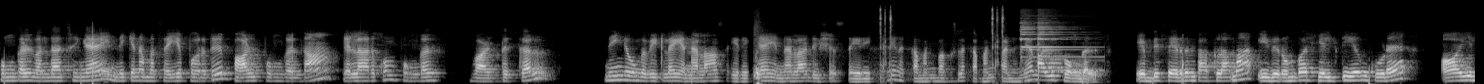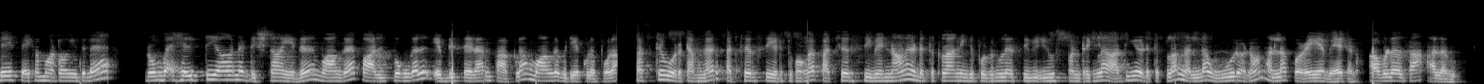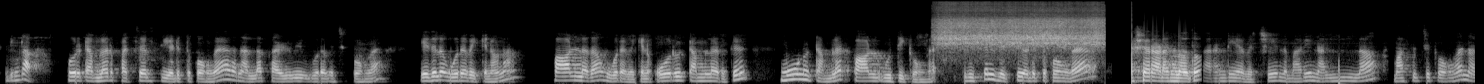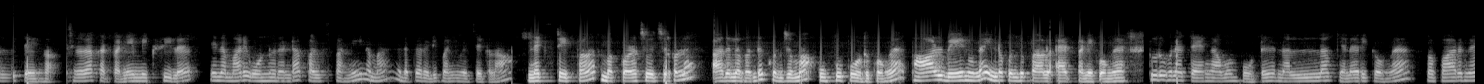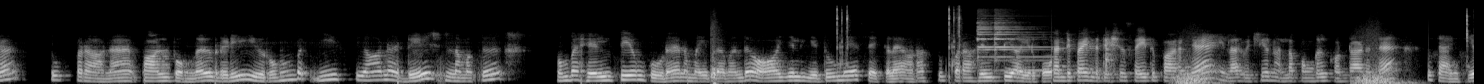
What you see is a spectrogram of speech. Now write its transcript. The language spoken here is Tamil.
பொங்கல் வந்தாச்சுங்க. இன்னைக்கு நம்ம செய்ய போகிறது பால் பொங்கல் தான். எல்லாருக்கும் பொங்கல் வாழ்த்துக்கள். நீங்கள் உங்கள் வீட்டில் என்னெல்லாம் செய்கிறீங்க என்னெல்லாம் டிஷ்ஷஸ் செய்கிறீங்கன்னு எனக்கு கமெண்ட் பாக்ஸில் கமெண்ட் பண்ணுங்கள் பால் பொங்கல் எப்படி செய்கிறதுன்னு பார்க்கலாமா? இது ரொம்ப ஹெல்த்தியும் கூட. ஆயிலே சேர்க்க மாட்டோம் இதில். ரொம்ப ஹெல்த்தியான டிஷ் தான் இது. வாங்க பால் பொங்கல் எப்படி செய்யலாம்னு பார்க்கலாம். வாங்க வீடியோக்குள்ளே போகலாம் ஃபஸ்ட்டு ஒரு டம்ளர் பச்சரிசி எடுத்துக்கோங்க. பச்சரிசி வேணாலும் எடுத்துக்கலாம். நீங்கள் புழுங்கலரிசி யூஸ் பண்ணுறீங்களா அதையும் எடுத்துக்கலாம். நல்லா ஊறணும் நல்லா குழைய வேகணும். அவ்வளோதான் அளவு. சரிங்களா? ஒரு டம்ளர் பச்சரிசி எடுத்துக்கோங்க. அதை நல்லா கழுவி ஊற வச்சுக்கோங்க. எதில் ஊற வைக்கணும்னா பாலில் தான் ஊற வைக்கணும். ஒரு டம்ளருக்கு மூணு டம்ளர் பால் ஊற்றிக்கோங்க விசில் வச்சு எடுத்துக்கோங்க. ப்ரெஷர் அடங்கினதும் கரண்டியை வச்சு இந்த மாதிரி நல்லா மசிச்சுக்கோங்க. நல்ல தேங்காய் சின்னதாக கட் பண்ணி மிக்சியில் இந்த மாதிரி ஒன்று ரெண்டாக பல்ஸ் பண்ணி நம்ம இடத்த ரெடி பண்ணி வச்சுக்கலாம். நெக்ஸ்ட் இப்போ நம்ம குழச்சி வச்சிருக்கோம்ல அதில் வந்து கொஞ்சமாக உப்பு போட்டுக்கோங்க. பால் வேணும்னா இன்னும் கொஞ்சம் பால் ஆட் பண்ணிக்கோங்க. துருவின தேங்காவும் போட்டு நல்லா கிளறிக்கோங்க. இப்போ பாருங்க சூப்பரான பால் பொங்கல் ரெடி ரொம்ப ஈஸியான டிஷ் நமக்கு ரொம்ப ஹெல்த்தியும் கூட நம்ம இதில் வந்து ஆயில் எதுவுமே சேர்க்கல. ஆனால் சூப்பராக ஹெல்த்தியாக இருக்கும். கண்டிப்பாக இந்த டிஷ்ஷை செய்து பாருங்க. எல்லார் வீட்லேயும் நல்ல பொங்கல் கொண்டாடுங்க. தேங்க்யூ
